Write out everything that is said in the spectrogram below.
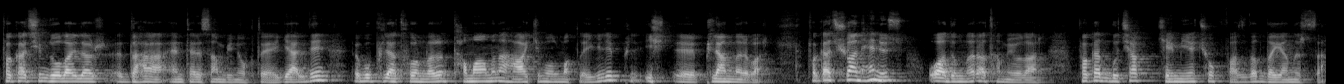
Fakat şimdi olaylar daha enteresan bir noktaya geldi ve bu platformların tamamına hakim olmakla ilgili e, planları var. Fakat şu an henüz o adımları atamıyorlar. Fakat bıçak kemiğe çok fazla dayanırsa,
